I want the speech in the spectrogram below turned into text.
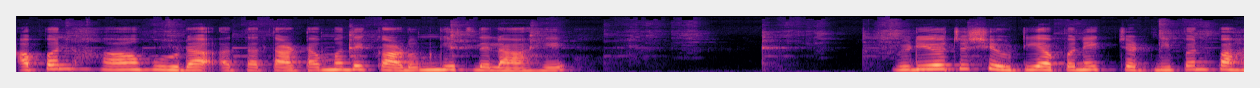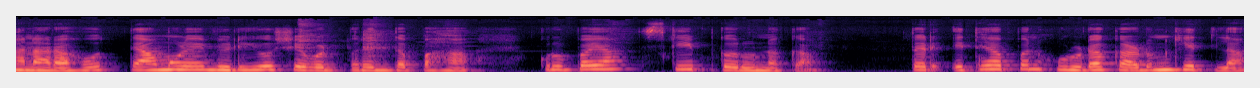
आपण हा हुरडा आता ताटामध्ये काढून घेतलेला आहे. व्हिडिओच्या शेवटी आपण एक चटणी पण पाहणार आहोत. त्यामुळे व्हिडिओ शेवटपर्यंत पहा. कृपया स्किप करू नका. तर इथे आपण हुरडा काढून घेतला.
